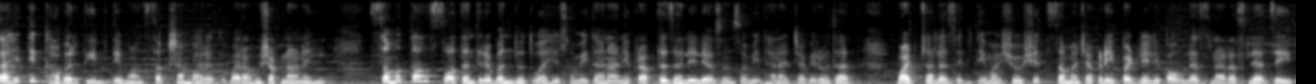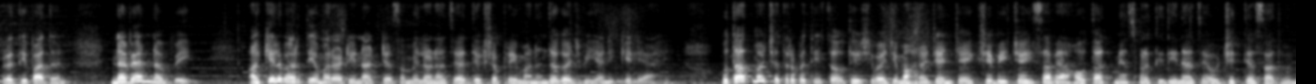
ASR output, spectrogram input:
साहित्यिक घाबरतील तेव्हा सक्षम भारत उभा राहू शकणार नाही. समता स्वातंत्र्य बंधुत्व हे संविधानाने प्राप्त झालेले असून संविधानाच्या विरोधात वाटचाल असेल तेव्हा शोषित समाजाकडे पडलेले पाऊल असणार असल्याचे प्रतिपादन नव्याण्णवे अखिल भारतीय मराठी नाट्य संमेलनाचे अध्यक्ष प्रेमानंद गजवी यांनी केले आहे. हुतात्मा छत्रपती चौथे शिवाजी महाराज यांच्या एकशे बेचाळीसाव्या हौतात्म्य स्मृती दिनाचे औचित्य साधून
